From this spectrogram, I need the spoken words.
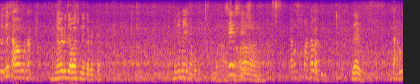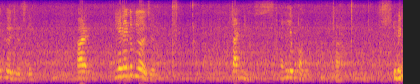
যদিও চাওয়াবো না। না ওটা যাওয়াস না ভেঙে ভেঙে খাব। শেষ শেষ। এখন শুধু মাথা বাকি। যাই। দারুণ খেয়েছি আজকে। আর ইয়ে নেই তো কি হয়েছে? চাটনি। নাকি লেবু খাব। কিন্তু বিট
